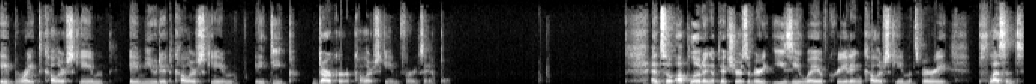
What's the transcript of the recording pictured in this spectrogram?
A bright color scheme, a muted color scheme, a deep, darker color scheme, for example. And so uploading a picture is a very easy way of creating a color scheme that's very pleasant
